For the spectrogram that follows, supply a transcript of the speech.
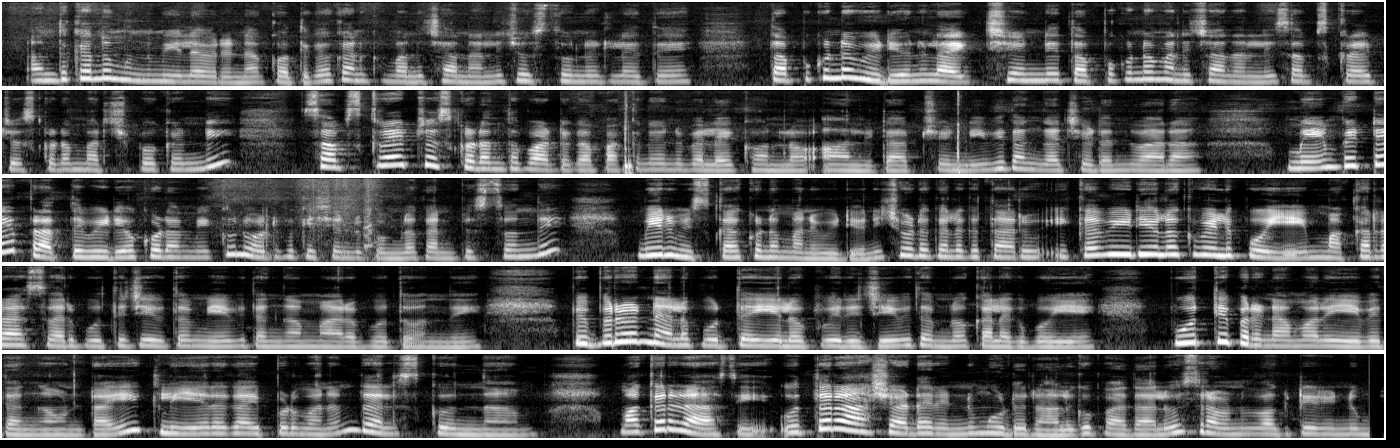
అంతకన్నా ముందు మీరు ఎవరైనా కొత్తగా కనుక మన ఛానల్ని చూస్తున్నట్లయితే తప్పకుండా వీడియోని లైక్ చేయండి. తప్పకుండా మన ఛానల్ని సబ్స్క్రైబ్ చేసుకోవడం మర్చిపోకండి. సబ్స్క్రైబ్ చేసుకోవడంతో పాటుగా పక్కనే ఉన్న బెల్ ఐకాన్లో ఆన్లీ ట్యాప్ చేయండి. ఈ విధంగా చేయడం ద్వారా మేము పెట్టే ప్రతి వీడియో కూడా మీకు నోటిఫికేషన్ రూపంలో కనిపిస్తుంది. మీరు మిస్ కాకుండా మన వీడియోని చూడగలుగుతారు. ఇక వీడియోలోకి వెళ్ళిపోయి మకర రాశి వారి పూర్తి జీవితం ఏ విధంగా మారబోతోంది? ఫిబ్రవరి నెల పూర్తి అయ్యేలోపు వీరి జీవితంలో కలగబోయే పూర్తి పరిణామాలు ఏ విధంగా ఉంటాయి? క్లియర్గా ఇప్పుడు మనం తెలుసుకుందాం. మకర రాశి. ఉత్తర ఆషాఢ రెండు మూడు నాలుగు పదాలు శ్రవణం ఒకటి రెండు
